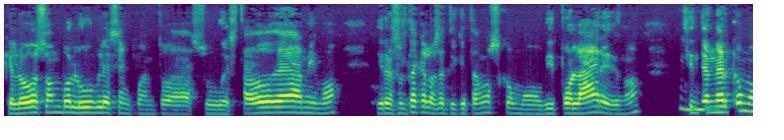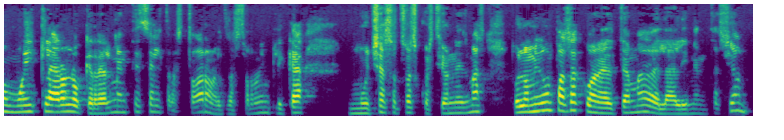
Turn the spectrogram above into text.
que luego son volubles en cuanto a su estado de ánimo y resulta que los etiquetamos como bipolares, ¿no? Sin tener como muy claro lo que realmente es el trastorno. El trastorno implica muchas otras cuestiones más. Pues lo mismo pasa con el tema de la alimentación.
